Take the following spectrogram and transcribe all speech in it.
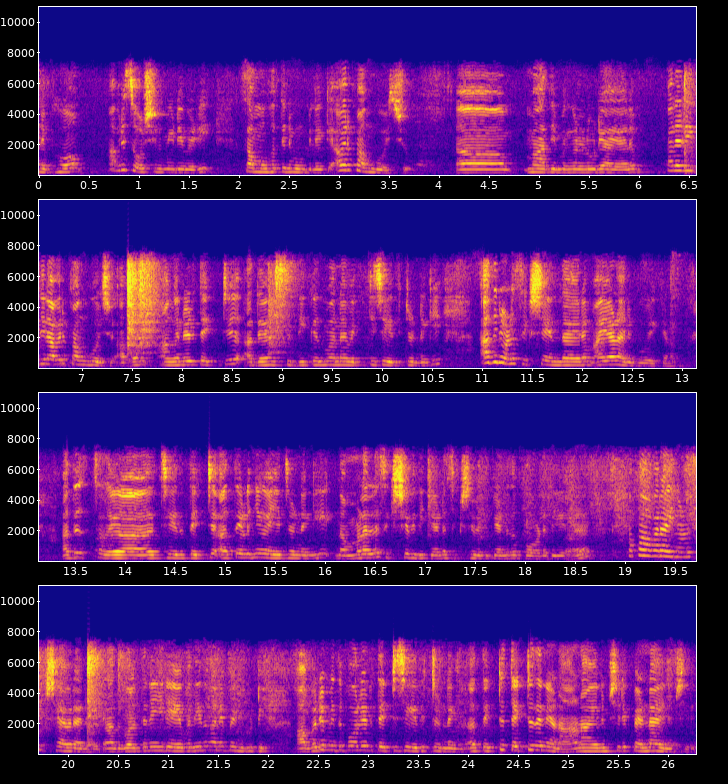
അനുഭവം അവർ സോഷ്യൽ മീഡിയ വഴി സമൂഹത്തിന് മുമ്പിലേക്ക് അവർ പങ്കുവച്ചു. മാധ്യമങ്ങളിലൂടെ ആയാലും പല രീതിയിൽ അവർ പങ്കുവച്ചു. അപ്പം അങ്ങനെ ഒരു തെറ്റ് അദ്ദേഹം സിദ്ദിഖ് എന്ന് പറഞ്ഞ വ്യക്തി ചെയ്തിട്ടുണ്ടെങ്കിൽ അതിനുള്ള ശിക്ഷ എന്തായാലും അയാൾ അനുഭവിക്കണം. അത് ചെയ്ത തെറ്റ് അത് തെളിഞ്ഞു കഴിഞ്ഞിട്ടുണ്ടെങ്കിൽ നമ്മളല്ല ശിക്ഷ വിധിക്കേണ്ട ശിക്ഷ വിധിക്കേണ്ടത് കോടതിയാണ്. അപ്പോൾ അവർ അതിനുള്ള ശിക്ഷ അവർ അനുഭവിക്കും. അതുപോലെ തന്നെ ഈ രേവതി എന്ന് പറഞ്ഞ പെൺകുട്ടി അവരും ഇതുപോലെ ഒരു തെറ്റ് ചെയ്തിട്ടുണ്ടെങ്കിൽ അത് തെറ്റ് തെറ്റ് തന്നെയാണ്. ആണായാലും ശരി പെണ്ണായാലും ശരി.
